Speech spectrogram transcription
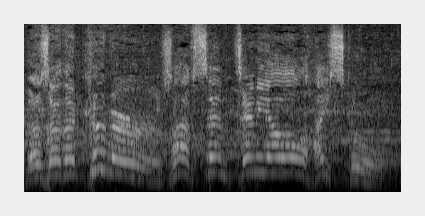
Those are the Cougars of Centennial High School.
